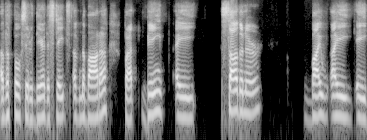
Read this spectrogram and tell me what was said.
of the folks that are there, the states of Nevada, but being a Southerner by a, a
